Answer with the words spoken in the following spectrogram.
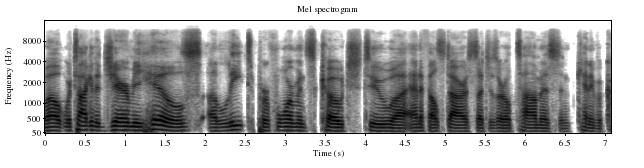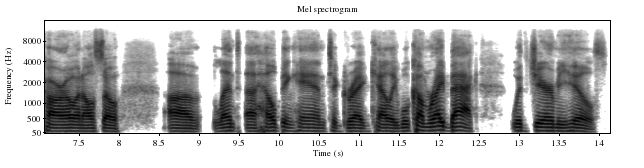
Well, we're talking to Jeremy Hills, elite performance coach to uh, NFL stars such as Earl Thomas and Kenny Vaccaro, and also uh, lent a helping hand to Greg Kelly. We'll come right back with Jeremy Hills.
